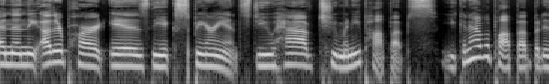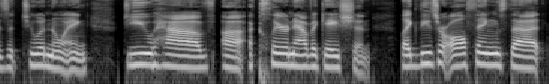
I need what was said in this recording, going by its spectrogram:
and then the other part is the experience. Do you have too many pop ups? You can have a pop up, but is it too annoying? Do you have uh, a clear navigation? Like these are all things that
